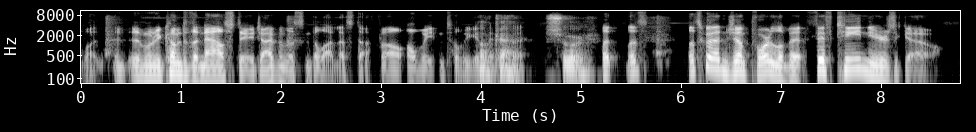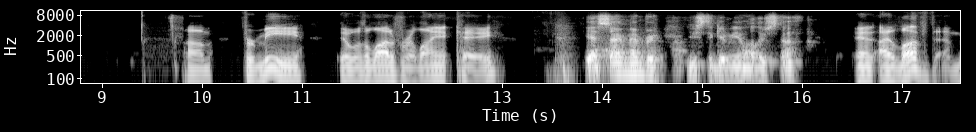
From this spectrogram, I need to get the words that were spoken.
what- and- and when we come to the now stage, I've been listening to a lot of that stuff, but I'll, I'll wait until we get Okay, there. But sure. let, let's let's go ahead and jump forward a little bit. 15 years ago, um, for me, it was a lot of Relient K, Yes, I remember. Used to give me all their stuff. and I loved them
